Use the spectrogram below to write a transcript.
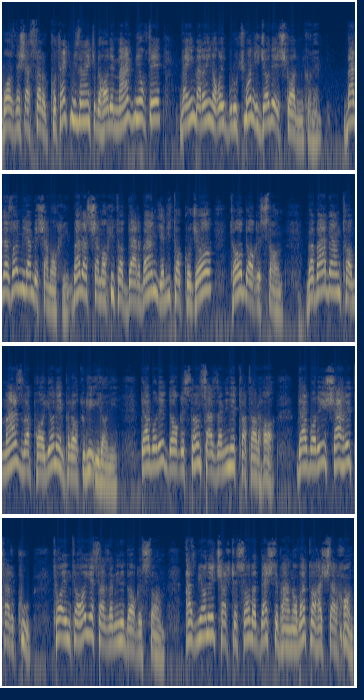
بازنشسته رو کتک می‌زنن که به حال مرگ میفته و این برای این آقای بروکمان ایجاد اشکال می‌کنه. بعد از آن میرن به شماخی. بعد از شماخی تا دربند یعنی تا کجا؟ تا داغستان. و بعدم تا مرز و پایان امپراتوری ایرانی. درباره داغستان سرزمین تاتارها. درباره شهر ترکو. تا انتهای سرزمین داغستان. از میان چرکسا و دشت پهناور تا هشترخان.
